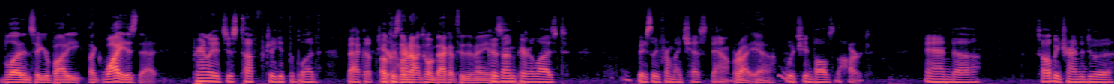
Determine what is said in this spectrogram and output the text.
blood, and so your body like why is that? Apparently, it's just tough to get the blood back up to Oh, because they're not going back up through the veins. because I'm paralyzed basically from my chest down, Right. Yeah. which involves the heart. And uh, so I'll be trying to do a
